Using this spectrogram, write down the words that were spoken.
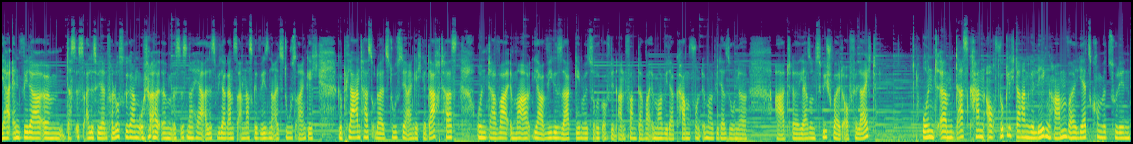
ja, entweder ähm, das ist alles wieder in Verlust gegangen oder ähm, es ist nachher alles wieder ganz anders gewesen, als du es eigentlich geplant hast oder als du es dir eigentlich gedacht hast. Und da war immer, ja, wie gesagt, gehen wir zurück auf den Anfang, da war immer wieder Kampf und immer wieder so eine Art, äh, ja, so ein Zwiespalt auch vielleicht. Und ähm, das kann auch wirklich daran gelegen haben, weil jetzt kommen wir zu den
